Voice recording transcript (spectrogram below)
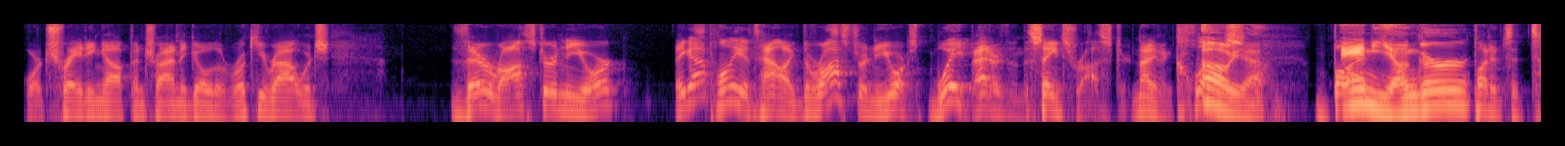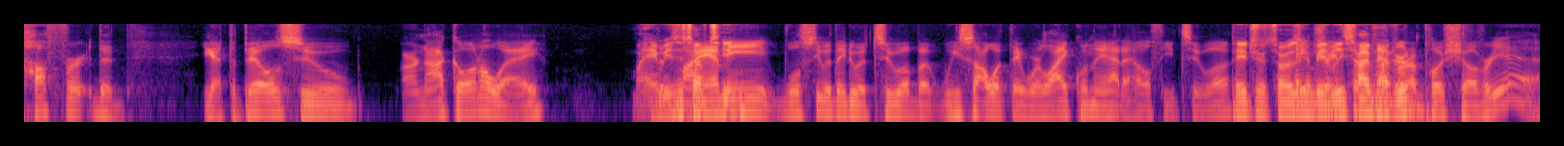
or trading up and trying to go the rookie route, which their roster in New York, they got plenty of talent. Like the roster in New York's way better than the Saints roster. Not even close. oh, yeah. But, and younger. but it's a tougher. The, you got the Bills who are not going away. Miami's a tough team. Miami, we'll see what they do with Tua, but we saw what they were like when they had a healthy Tua. Patriots are always going to be at least Patriots are 500. a pushover. Yeah.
